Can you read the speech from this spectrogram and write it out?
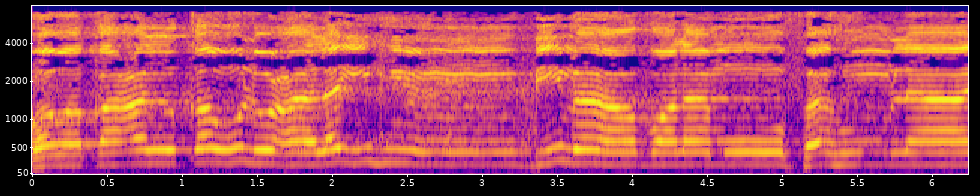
ووقع القول عليهم بما ظلموا فهم لا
